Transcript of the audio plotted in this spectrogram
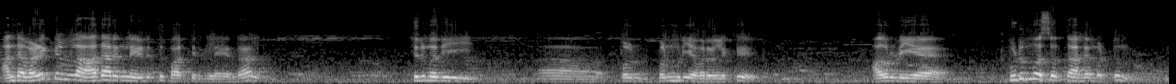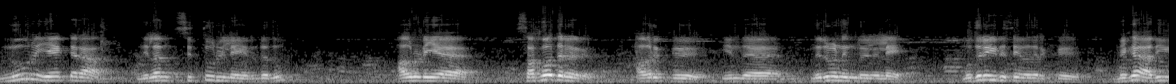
அந்த வழக்கில் உள்ள ஆதாரங்களை எடுத்து பார்த்தீர்களே என்றால் திருமதி ஆஹ், பொன்- பொன்முடி அவர்களுக்கு அவருடைய குடும்ப சொத்தாக மட்டும் நூறு ஏக்கரா நிலம் சித்தூரிலே இருந்ததும் அவருடைய சகோதரர்கள் அவருக்கு இந்த நிறுவனங்களிலே முதலீடு செய்வதற்கு மிக அதிக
